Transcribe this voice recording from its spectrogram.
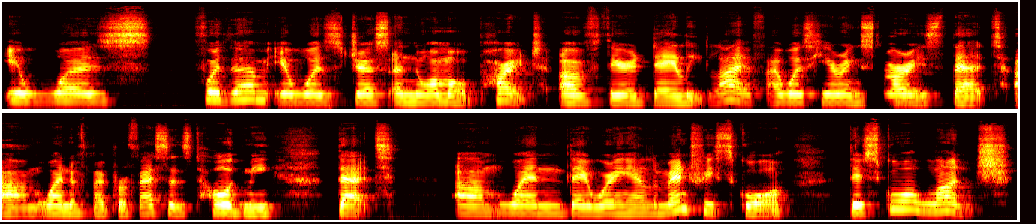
it was for them it was just a normal part of their daily life i was hearing stories that um, one of my professors told me that um, when they were in elementary school their school lunch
